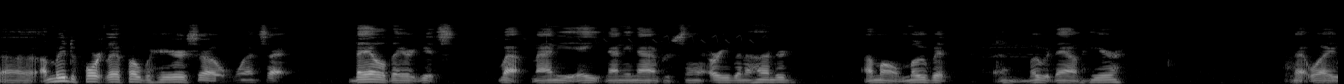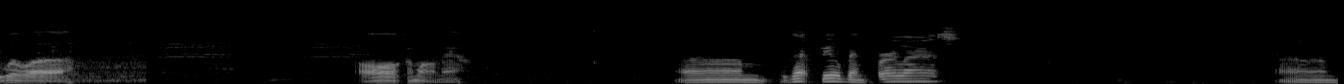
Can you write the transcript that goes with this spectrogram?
uh, I moved the forklift over here so once that bell there gets about 98, 99%, or even 100. I'm going to move it and move it down here. That way we'll, uh, oh, come on now. Um, has that field been fertilized? Um,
